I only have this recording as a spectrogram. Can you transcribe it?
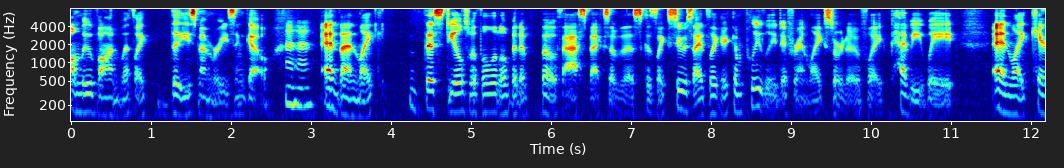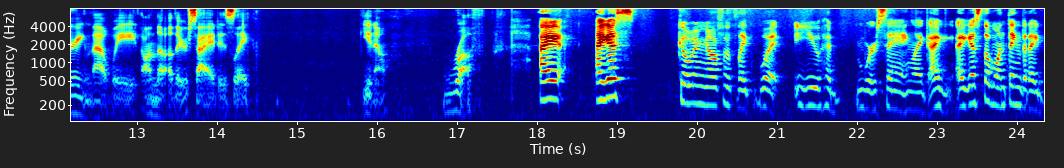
I'll move on with like these memories and go, mm-hmm. and then like this deals with a little bit of both aspects of this because like suicide's like a completely different like sort of like heavy weight and like carrying that weight on the other side is like you know rough I I guess going off of like what you had were saying, like I I guess the one thing that I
